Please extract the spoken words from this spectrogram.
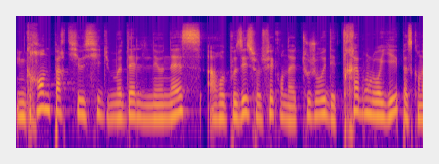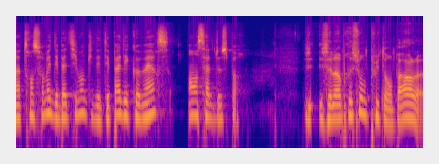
une grande partie aussi du modèle Léonès a reposé sur le fait qu'on a toujours eu des très bons loyers parce qu'on a transformé des bâtiments qui n'étaient pas des commerces en salles de sport. J'ai- l'impression que plus t'en parles,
